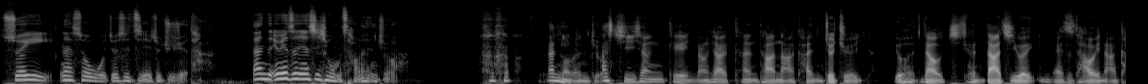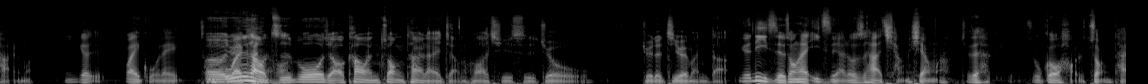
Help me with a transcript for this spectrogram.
所以那时候我就是直接就拒绝他。但是因为这件事情，我们吵了很久了。那你吵了很久他其实像可以当下看他拿卡，你就觉得有很大很大机会，应该是他会拿卡了嘛？一个外国嘞，呃，国因为那场直播，只要看完状态来讲的话，其实就觉得机会蛮大。因为粒子的状态一直以来都是他的强项嘛，就是足够好的状态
